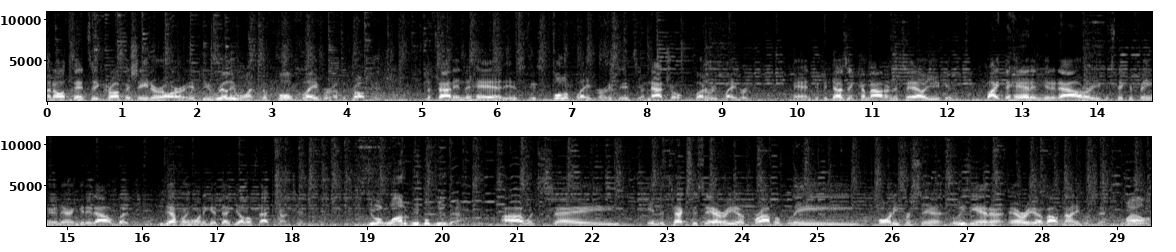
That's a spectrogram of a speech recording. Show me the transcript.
an authentic crawfish eater or if you really want the full flavor of the crawfish, the fat in the head is, is full of flavor. It's, it's a natural buttery flavor. And if it doesn't come out on the tail, you can bite the head and get it out, or you can stick your finger in there and get it out, but you definitely want to get that yellow fat content. Do a lot of people do that? I would say in the Texas area, probably 40%. Louisiana area, about 90%. Wow.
